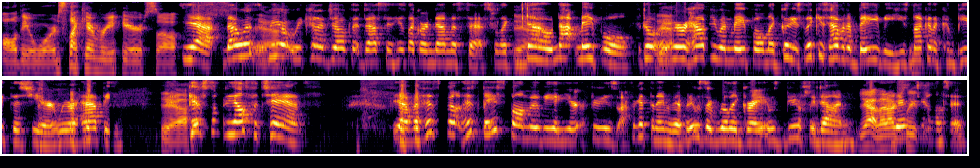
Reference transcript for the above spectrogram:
all the awards like every year. So yeah, that was yeah. we we kind of joke that Dustin he's like our nemesis. We're like, yeah. no, not Maple. Don't Yeah. we were happy when Maple. I'm like, good. He's like he's having a baby. He's not going to compete this year. We were happy. yeah, Give somebody else a chance. Yeah, but his his baseball movie a year, few years, I forget the name of it, but it was a really great. It was beautifully done. Yeah, that actually Very talented.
